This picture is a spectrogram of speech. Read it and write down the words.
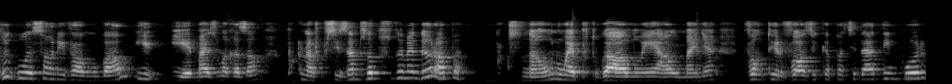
regulação a nível global e, e é mais uma razão porque nós precisamos absolutamente da Europa. Porque senão não é Portugal, não é a Alemanha vão ter voz e capacidade de impor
